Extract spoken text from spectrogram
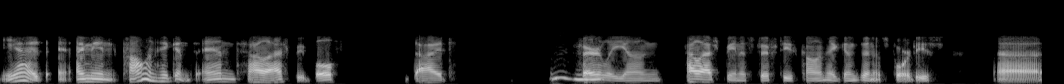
Yeah, it, I mean, Colin Higgins and Hal Ashby both died Mhm. fairly young. Hal Ashby in his 50s, Colin Higgins in his 40s, uh,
